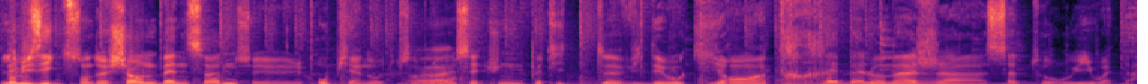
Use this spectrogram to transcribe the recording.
Les musiques sont de Sean Benson, c'est au piano tout simplement. Ouais. C'est une petite vidéo qui rend un très bel hommage à Satoru Iwata,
